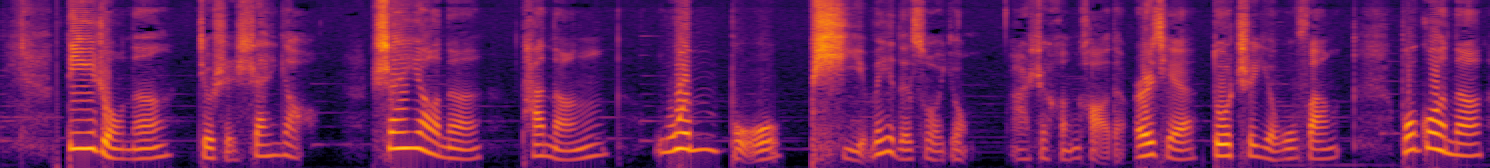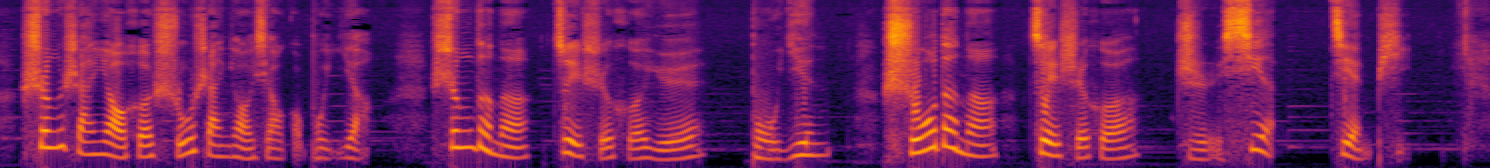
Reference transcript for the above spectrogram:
第一种呢，就是山药。山药呢，它能温补脾胃的作用啊，是很好的，而且多吃也无妨。不过呢，生山药和熟山药效果不一样。生的呢，最适合于补阴；熟的呢，最适合止泻健脾。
